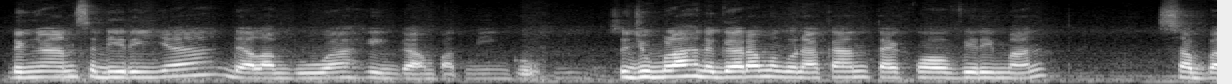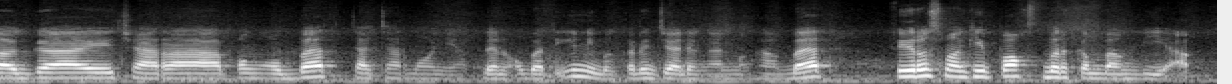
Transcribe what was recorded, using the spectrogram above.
dengan sendirinya dalam 2 hingga 4 minggu. Sejumlah negara menggunakan tecoviriman sebagai cara pengobat cacar monyet dan obat ini bekerja dengan menghambat virus monkeypox berkembang biak.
